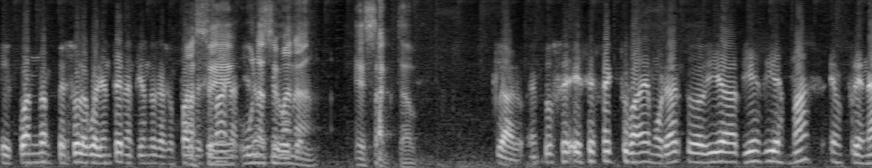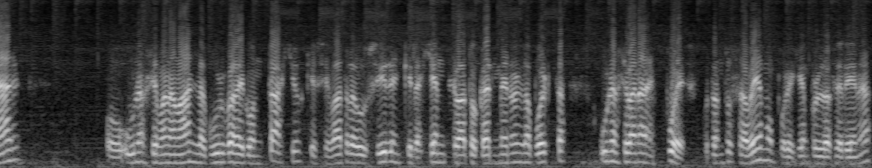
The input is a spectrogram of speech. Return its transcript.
eh, cuando empezó la cuarentena, entiendo que hace un par de semanas. Una semana exacta. Claro, entonces ese efecto va a demorar todavía 10 días más en frenar o una semana más la curva de contagios que se va a traducir en que la gente va a tocar menos en la puerta una semana después. Por tanto, sabemos, por ejemplo, en La Serena,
